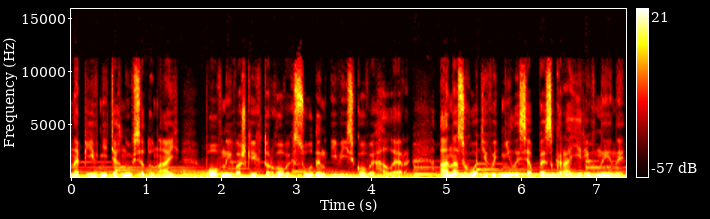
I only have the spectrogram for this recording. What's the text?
На півдні тягнувся Дунай, повний важких торгових суден і військових галер. А на сході виднілися безкраї рівнини,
